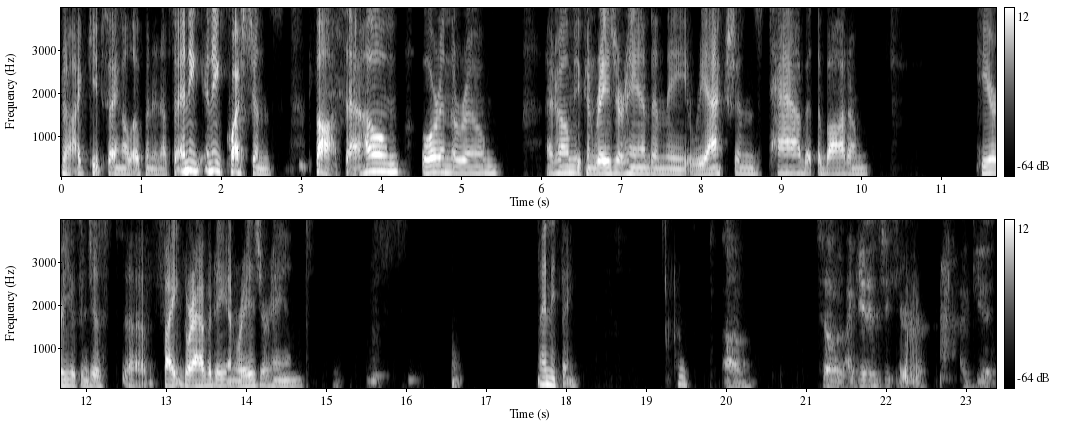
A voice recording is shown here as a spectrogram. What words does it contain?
Yeah, I keep saying I'll open it up. So any any questions, thoughts at home or in the room? At home, you can raise your hand in the reactions tab at the bottom. Here, you can just uh, fight gravity and raise your hand. Anything. Please. Um, so I get insecure, I get,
